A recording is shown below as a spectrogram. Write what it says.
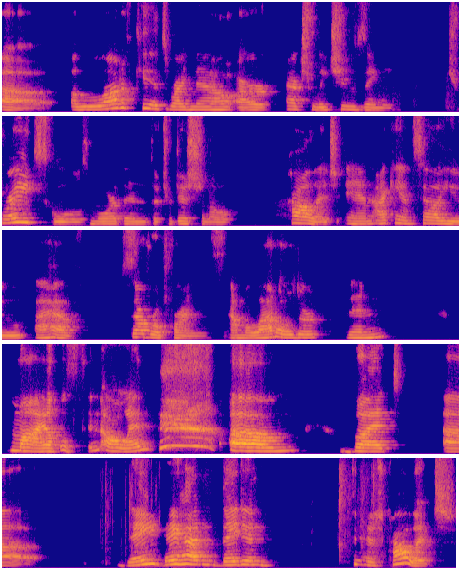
uh, a lot of kids right now are actually choosing trade schools more than the traditional college. And I can't tell you, I have several friends. I'm a lot older than Miles and Owen. Um, but uh, they they hadn't they didn't finish college.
